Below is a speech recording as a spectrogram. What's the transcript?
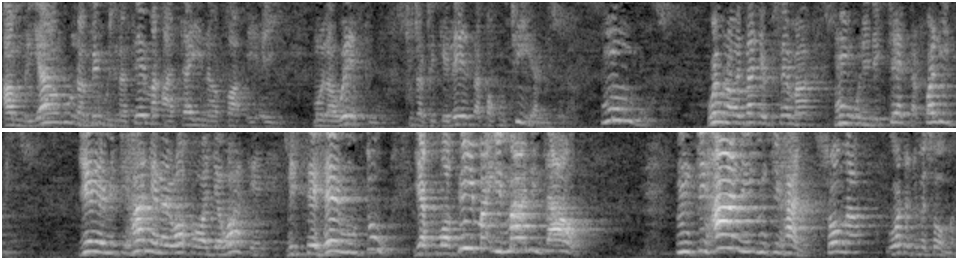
amri yangu na mbingu zinasema ataina faii, mola wetu tutatekeleza kwa kutia agizo mungu wewe unawezaje kusema mungu ni dikteta? Kwa lipi? Yeye mitihani anayowapa waja wake ni sehemu tu ya kuwapima imani zao. Mtihani mtihani. Soma wote tumesoma.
